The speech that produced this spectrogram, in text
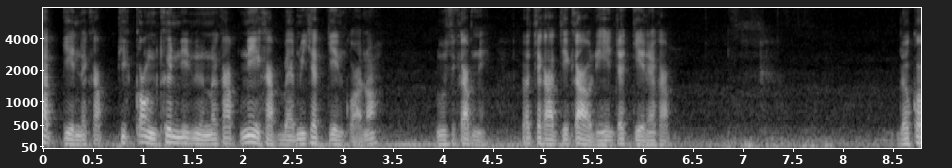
ชัดเจนนะครับพลิกกล้องขึ้นนิดหนึ่งนะครับ นี่ครับ แบบนี้ชัดเจนกว่าเนาะดูสิครับนี่รัชกาลที่เก้านี่เห็นชัดเจนนะครับ แล้วก็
